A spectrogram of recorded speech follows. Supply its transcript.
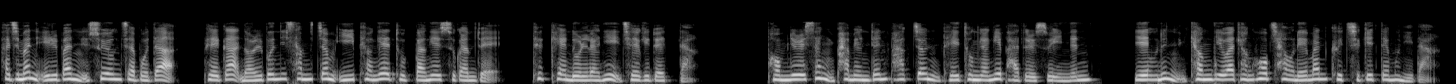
하지만 일반 수용자보다 배가 넓은 3.2평의 독방에 수감돼 특혜 논란이 제기됐다. 법률상 파면된 박 전 대통령이 받을 수 있는 예우는 경비와 경호 차원에만 그치기 때문이다.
